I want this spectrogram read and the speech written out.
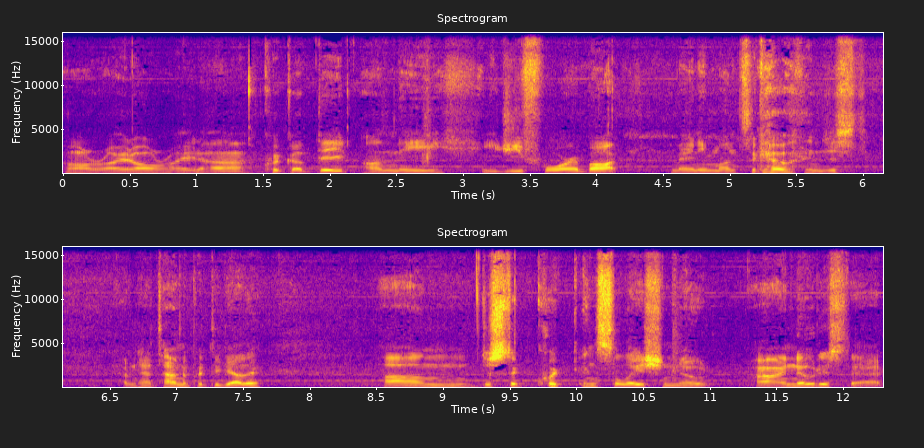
All right, all right. Uh, quick update on the EG4 I bought many months ago and just haven't had time to put together. Um, just a quick installation note. I noticed that,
